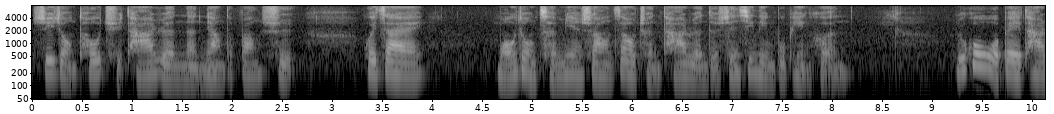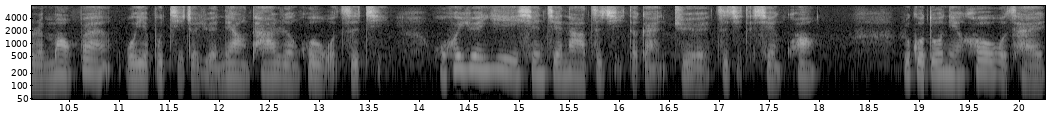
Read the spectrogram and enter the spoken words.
是一种偷取他人能量的方式，会在某种层面上造成他人的身心灵不平衡。如果我被他人冒犯，我也不急着原谅他人或我自己，我会愿意先接纳自己的感觉、自己的现况。如果多年后我才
